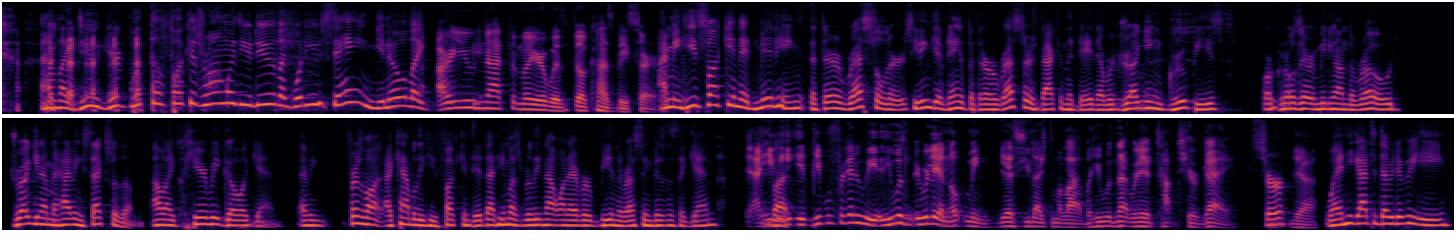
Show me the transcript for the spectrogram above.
I'm like, "Dude, you're what the fuck is wrong with you, dude? Like, what are you saying? You know, like, Are you not familiar with Bill Cosby, sir? I mean, he's fucking admitting that there are wrestlers. He didn't give names, but there are wrestlers back in the day that were drugging groupies or girls they were meeting on the road, drugging them and having sex with them. I'm like, here we go again. I mean, first of all, I can't believe he fucking did that. He must really not want to ever be in the wrestling business again. Yeah, he, But- he- people forget who he. He wasn't really a. no- I mean, yes, he liked him a lot, but he was not really a top tier guy. Sir, mm, yeah. when he got to WWE,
